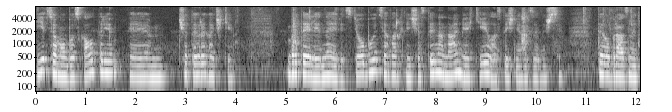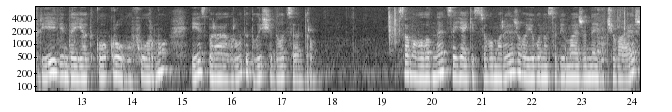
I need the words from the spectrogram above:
І в цьому бюстгальтері 4 гачки. Бретелі не відстьобуються, верхня частина на м'якій еластичній резиночці. Т-образний крій, він дає таку круглу форму і збирає груди ближче до центру. Саме головне це якість цього мережева, його на собі майже не відчуваєш.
